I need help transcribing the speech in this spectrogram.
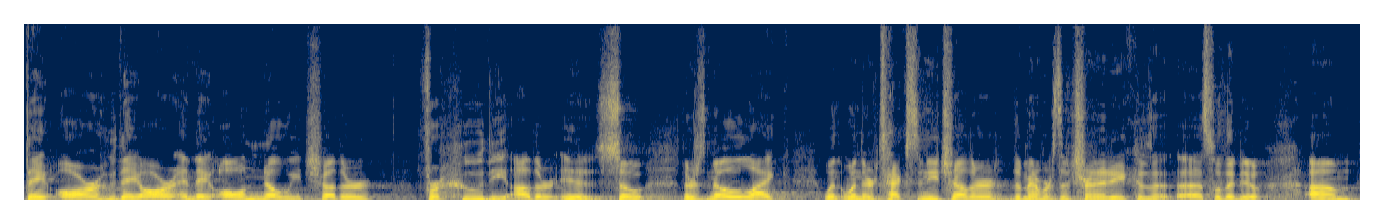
They are who they are, and they all know each other for who the other is. So there's no like, when, when they're texting each other, the members of the Trinity, because that's what they do, um,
